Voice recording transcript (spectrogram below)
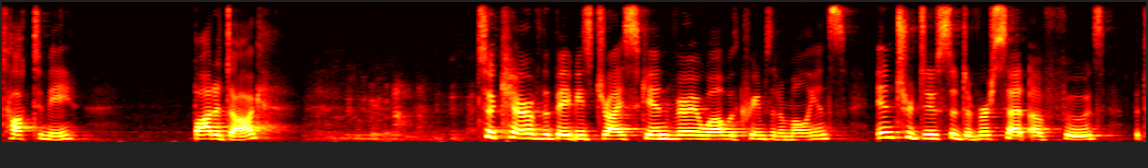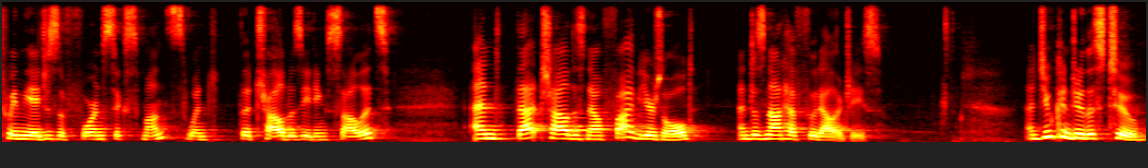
talked to me, bought a dog, took care of the baby's dry skin very well with creams and emollients, introduced a diverse set of foods between the ages of four and six months when the child was eating solids. And that child is now five years old and does not have food allergies. And you can do this too.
